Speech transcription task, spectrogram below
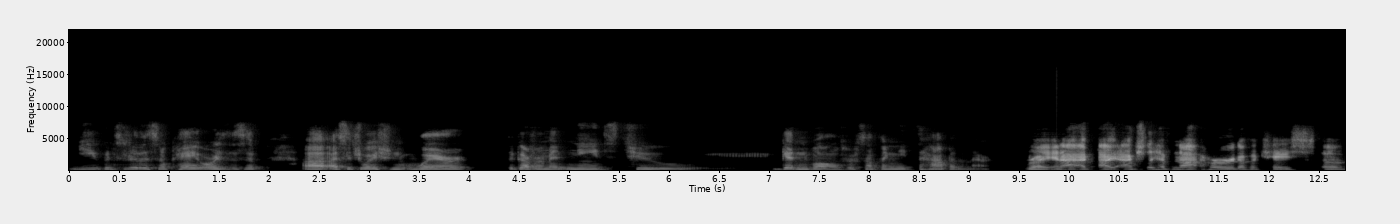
you consider this okay, or is this a uh, a situation where the government needs to get involved or something needs to happen there? Right. And I I actually have not heard of a case of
